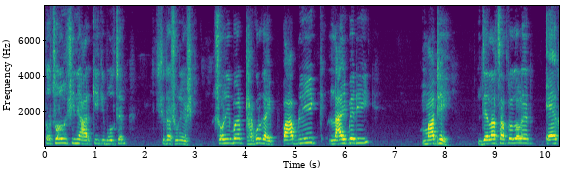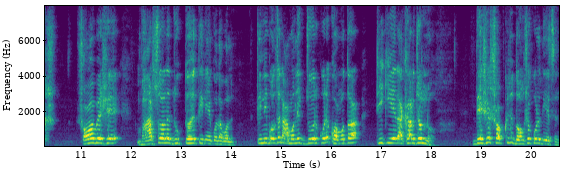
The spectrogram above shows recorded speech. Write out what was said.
তো চলুন শুনি আর কি কি বলছেন সেটা শুনে আসি। শনিবার ঠাকুরগাঁয় পাবলিক লাইব্রেরি মাঠে জেলা ছাত্রদলের এক সমাবেশে ভার্চুয়ালে যুক্ত হয়ে তিনি কথা বলেন। তিনি বলছেন, আমলিক জোর করে ক্ষমতা টিকিয়ে রাখার জন্য দেশের সব কিছু ধ্বংস করে দিয়েছেন।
